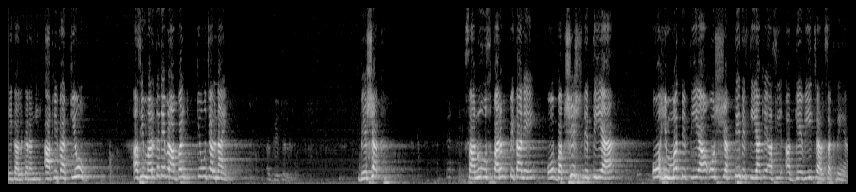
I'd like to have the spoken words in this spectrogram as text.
ਇਹ ਗੱਲ ਕਰਾਂਗੀ। ਆਖਿਰਕਾਰ ਕਿਉਂ? ਅਸੀਂ ਮਰਦ ਦੇ ਬਰਾਬਰ ਕਿਉਂ ਚੱਲਣਾ ਹੈ ਬੇਸ਼ੱਕ ਸਾਨੂੰ ਉਸ ਪਰਮ ਪਿਤਾ ਨੇ ਉਹ ਬਖਸ਼ਿਸ਼ ਦਿੱਤੀ ਹੈ, ਉਹ ਹਿੰਮਤ ਦਿੱਤੀ ਆ ਉਹ ਸ਼ਕਤੀ ਦਿੱਤੀ ਆ ਕਿ ਅਸੀਂ ਅੱਗੇ ਵੀ ਚੱਲ ਸਕਦੇ ਹਾਂ।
